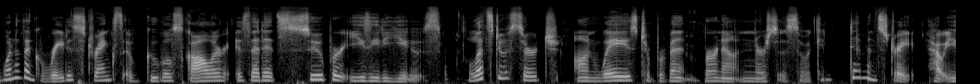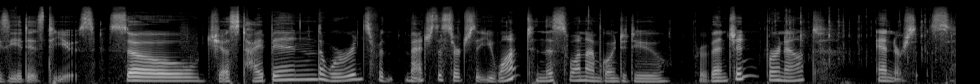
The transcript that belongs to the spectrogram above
One of the greatest strengths of Google Scholar is that it's super easy to use. Let's do a search on ways to prevent burnout in nurses so I can demonstrate how easy it is to use. So just type in the words for match the search that you want. In this one I'm going to do prevention, burnout, and nurses.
